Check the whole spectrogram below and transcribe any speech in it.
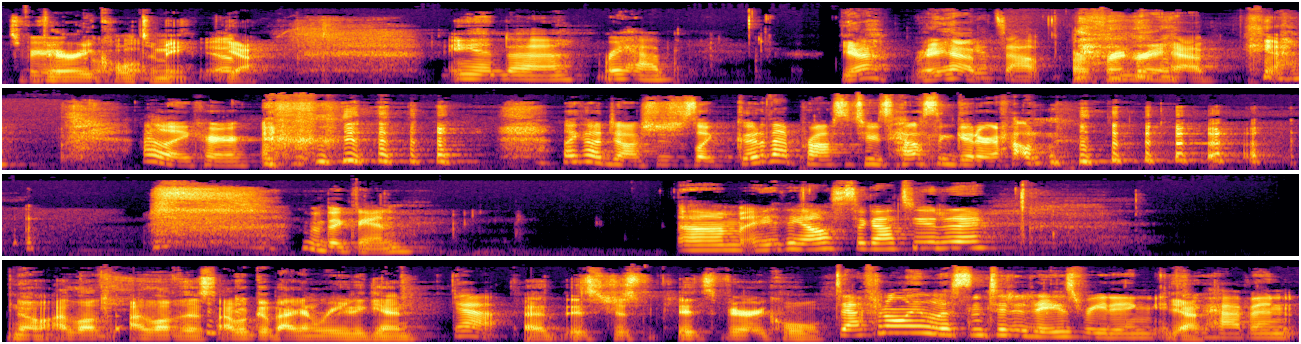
It's very, cool. cool. to me. Yep. Yeah. And uh, Rahab. Yeah, Rahab. Gets out. Our friend Rahab. Yeah. I like her. I like how Josh is just like, go to that prostitute's house and get her out. I'm a big fan. Um, anything else that got to you today? No, I love I love this. I would go back and read it again. Yeah. Uh, it's just it's very cool. Definitely listen to today's reading if Yeah. you haven't,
